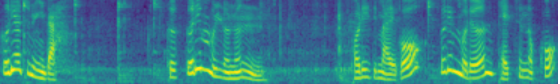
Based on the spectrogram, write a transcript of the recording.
끓여줍니다. 그 끓인 물로는 버리지 말고 끓인 물은 데쳐 놓고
